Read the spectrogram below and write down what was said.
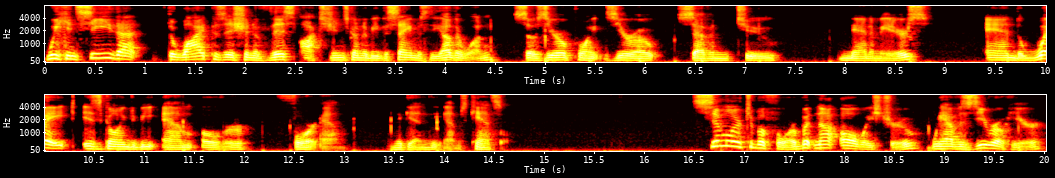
We can see that the Y position of this oxygen is going to be the same as the other one, so 0.072 nanometers. And the weight is going to be m over 4m. And again, the m's cancel. Similar to before, but not always true, we have a zero here,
